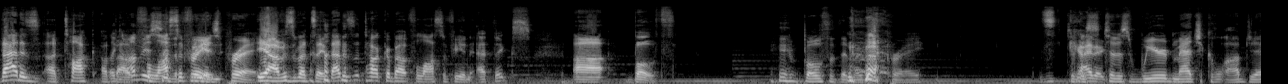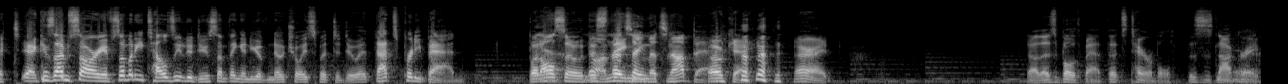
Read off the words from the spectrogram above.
that is a talk about the philosophy prey and is prey. Yeah, I was about to say that is a talk about philosophy and ethics. Uh, both. both of them are just prey to, kind this, to this weird magical object. yeah. Because I'm sorry if somebody tells you to do something and you have no choice but to do it. That's pretty bad. But also, no, I'm thing, not saying that's not bad. Okay. All right. No, that's both bad. That's terrible. This is not great.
